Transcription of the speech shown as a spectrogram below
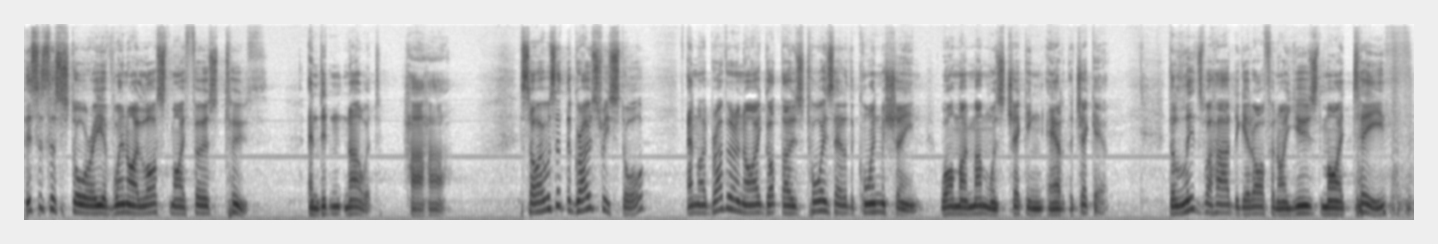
This is the story of when I lost my first tooth and didn't know it. Ha ha. So I was at the grocery store and my brother and I got those toys out of the coin machine while my mum was checking out at the checkout. The lids were hard to get off, and I used my teeth.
